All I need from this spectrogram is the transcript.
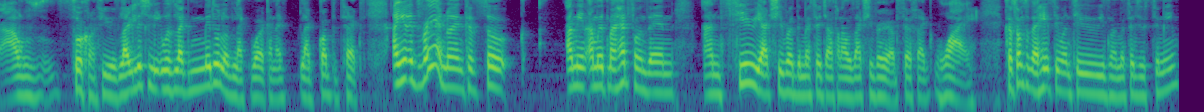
I was so confused. Like literally, it was like middle of like work, and I like got the text. And you know, it's very annoying because so, I mean, I'm with my headphones in, and Siri actually read the message out, and I was actually very upset. Like, why? Because sometimes I hate seeing when Siri reads my messages to me.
